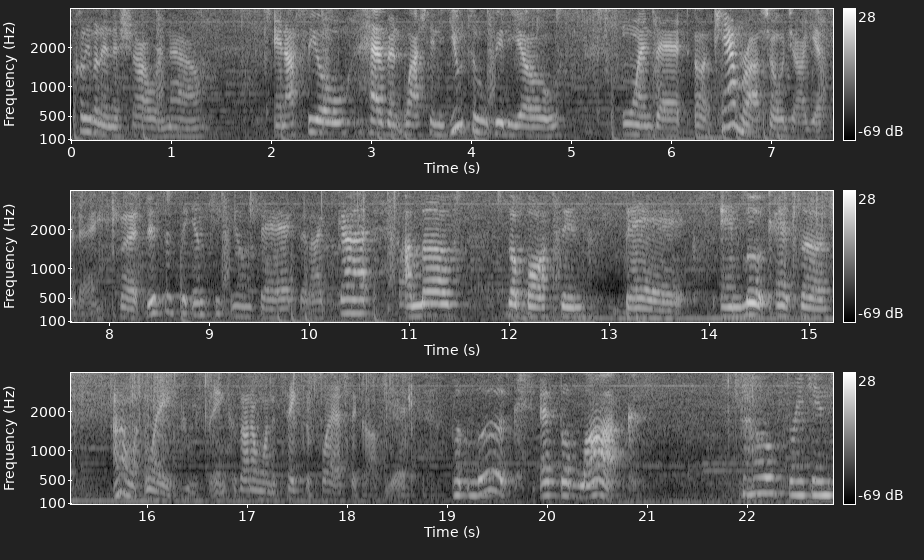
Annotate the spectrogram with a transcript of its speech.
Cleveland in the shower now. And I still haven't watched any YouTube videos on that uh, camera I showed y'all yesterday. But this is the MCM bag that I got. I love the Boston bags. And look at the, I don't want, wait, let me see, because I don't want to take the plastic off yet. But look at the lock. So freaking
